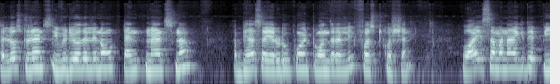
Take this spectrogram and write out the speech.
ಹೆಲೋ ಸ್ಟೂಡೆಂಟ್ಸ್ ಈ ವಿಡಿಯೋದಲ್ಲಿ ನಾವು ಟೆಂತ್ ಮ್ಯಾಥ್ಸ್ನ ಅಭ್ಯಾಸ ಎರಡು ಪಾಯಿಂಟ್ ಒಂದರಲ್ಲಿ ಫಸ್ಟ್ ಕ್ವಶನ್ ವಾಯ್ ಸಮನಾಗಿದೆ ಪಿ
